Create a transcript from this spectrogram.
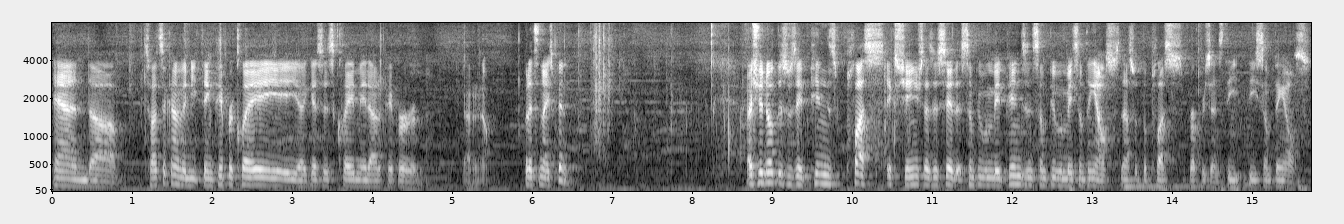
And uh, so that's a kind of a neat thing. Paper clay, I guess, it's clay made out of paper. I don't know, but it's a nice pin. I should note this was a pins plus exchange. As I say, that some people made pins and some people made something else. That's what the plus represents. The the something else.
